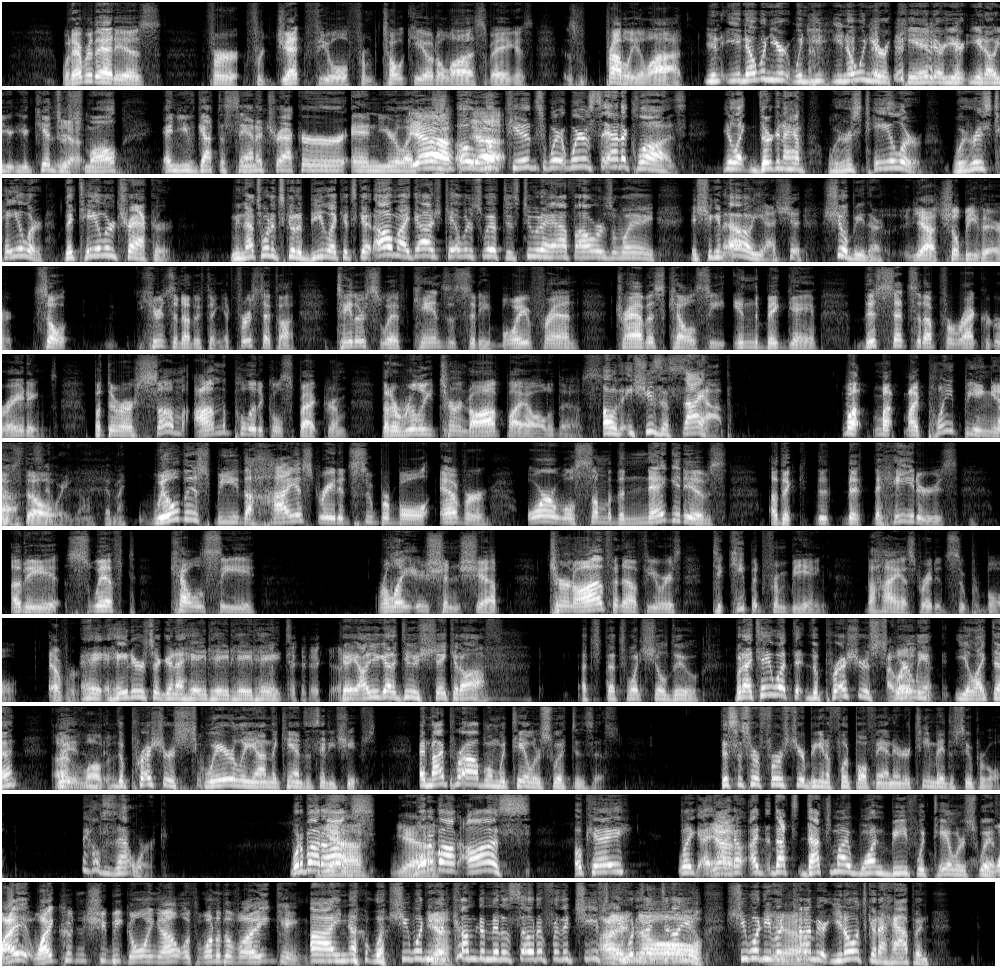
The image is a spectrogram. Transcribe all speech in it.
whatever that is for for jet fuel from Tokyo to Las Vegas is probably a lot. You, you know when you're when you you know when you're a kid or you're you know your, your kids are yeah. small and you've got the Santa tracker and you're like yeah, oh yeah. look kids where where's Santa Claus you're like they're gonna have where's Taylor where is Taylor the Taylor tracker I mean, that's what it's going to be like. It's get. Oh my gosh, Taylor Swift is two and a half hours away. Is she going? to Oh yeah, she, she'll be there. Yeah, she'll be there. So here's another thing. At first, I thought Taylor Swift, Kansas City boyfriend, Travis Kelce in the big game. This sets it up for record ratings. But there are some on the political spectrum that are really turned off by all of this. Oh, she's a psyop. Well, my, my point being is, oh, though, where you going. Never mind. will this be the highest rated Super Bowl ever, or will some of the negatives of the, the, the, the haters of the Swift Kelce relationship turn off enough viewers to keep it from being the highest rated Super Bowl ever? Hey, haters are gonna hate, hate, hate, hate. Okay, all you got to do is shake it off. That's that's what she'll do. But I tell you what, the, the pressure is squarely. like you like that? I The- love it. The pressure is squarely on the Kansas City Chiefs. And my problem with Taylor Swift is this: this is her first year being a football fan, and her team made the Super Bowl. the hell does that work? What about Yeah, us? yeah. What about us? Okay, like Yeah. I, I, that's that's my one beef with Taylor Swift. Why why couldn't she be going out with one of the Vikings? I know. Well, she wouldn't Yeah. even come to Minnesota for the Chiefs game. What does that tell you? She wouldn't even Yeah. come here. You know what's going to happen?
